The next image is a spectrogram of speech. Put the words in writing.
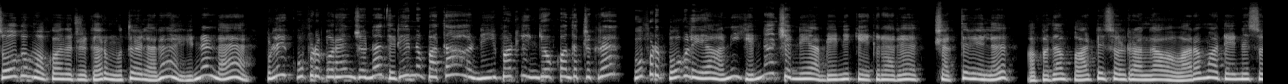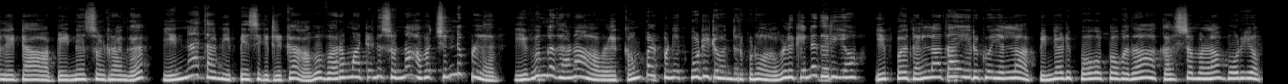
சோகமா உட்காந்துட்டு இருக்காரு முத்துவேலனா என்னென்ன பிள்ளை கூப்பிட போறேன்னு சொன்னா திடீர்னு பார்த்தா நீ பாட்டுல இங்க உட்காந்துட்டு இருக்கிற கூப்பிட போகலையா? நீ என்ன சென்னை அப்படின்னு கேக்குறாரு. சக்திவேலு அப்பதான் பாட்டி சொல்றாங்க. அவ வரமாட்டேன்னு சொல்லிட்டா அப்படின்னு சொல்றாங்க. என்ன தான் நீ பேசிக்கிட்டு இருக்க? அவ வரமாட்டேன்னு சொன்னா அவ சின்ன பிள்ளை. இவங்க தானே அவளை கம்பல் பண்ணி கூட்டிட்டு வந்திருக்கணும். அவளுக்கு என்ன தெரியும்? இப்ப நல்லா தான் இருக்கும் எல்லாம். பின்னாடி போக போக தான் கஷ்டமெல்லாம் புரியும்.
